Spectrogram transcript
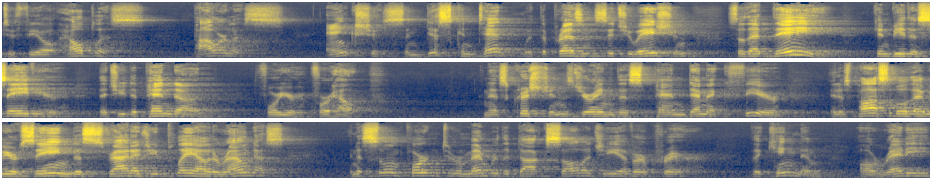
to feel helpless, powerless, anxious, and discontent with the present situation so that they can be the Savior that you depend on for, your, for help. And as Christians, during this pandemic fear, it is possible that we are seeing this strategy play out around us. And it's so important to remember the doxology of our prayer. The kingdom already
